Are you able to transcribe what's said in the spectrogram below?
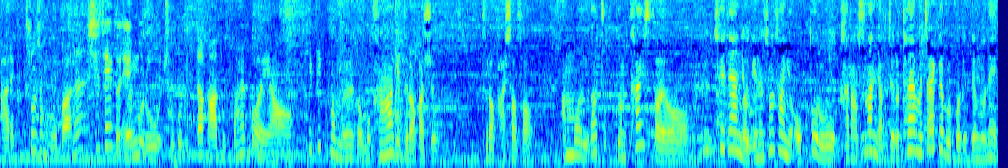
아래 극손상 모발은 시세이드 M으로 조금 있다가 도포할 거예요. 히피펌을 너무 강하게 들어가시, 들어가셔서 앞머리가 조금 타 있어요. 최대한 여기는 손상이 없도록 가장 순한 약재로 타임을 짧게 볼 거기 때문에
